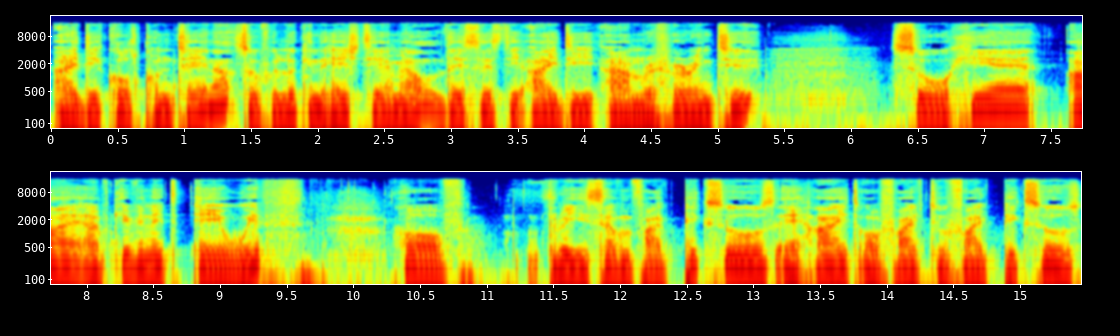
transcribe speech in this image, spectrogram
ID called container. So if we look in the HTML, this is the ID I'm referring to. So here I have given it a width of 375 pixels, a height of 525 pixels,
